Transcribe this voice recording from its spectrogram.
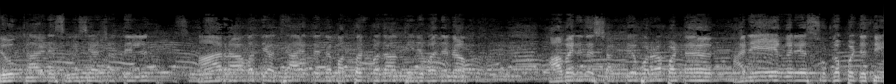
ലൂക്കായുടെ സുവിശേഷത്തിൽ ആറാമത്തെ അധ്യായത്തിന്റെ പത്തൊൻപതാം തിരുവചനം. അവനിന്ന് ശക്തി പുറപ്പെട്ട് അനേകരെ സുഖപ്പെടുത്തി.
